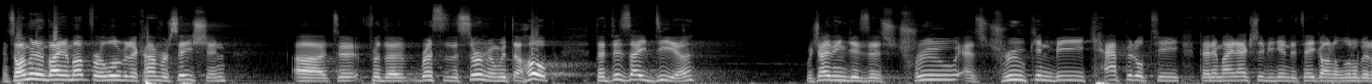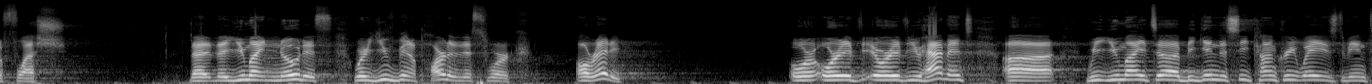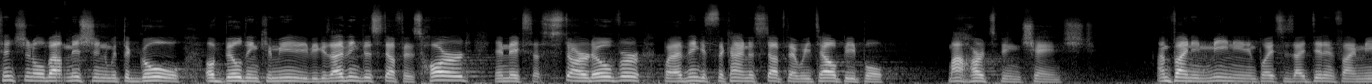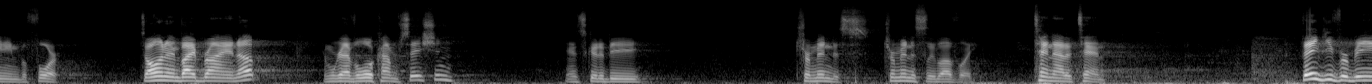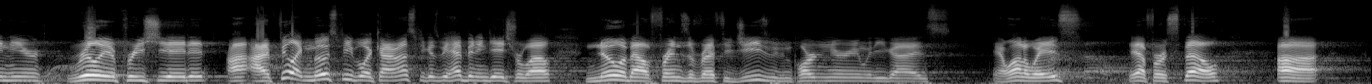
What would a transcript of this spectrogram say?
And so I'm going to invite him up for a little bit of conversation uh, to, for the rest of the sermon with the hope that this idea, which I think is as true as true can be, capital T, that it might actually begin to take on a little bit of flesh that, that you might notice where you've been a part of this work already. Or, or, if, or if you haven't, uh, we, you might uh, begin to see concrete ways to be intentional about mission with the goal of building community because I think this stuff is hard. It makes us start over, but I think it's the kind of stuff that we tell people my heart's being changed. I'm finding meaning in places I didn't find meaning before. So I want to invite Brian up and we're going to have a little conversation, and it's going to be tremendous, tremendously lovely. 10 out of 10. Thank you for being here. Really appreciate it. I, I, feel like most people at Kairos, because we have been engaged for a while, know about Friends of Refugees. We've been partnering with you guys in a lot of ways. Yeah, for a spell. Uh,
